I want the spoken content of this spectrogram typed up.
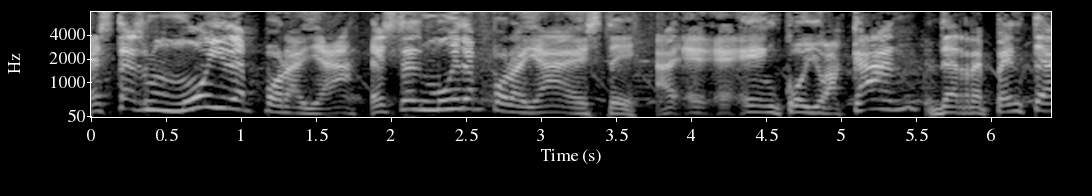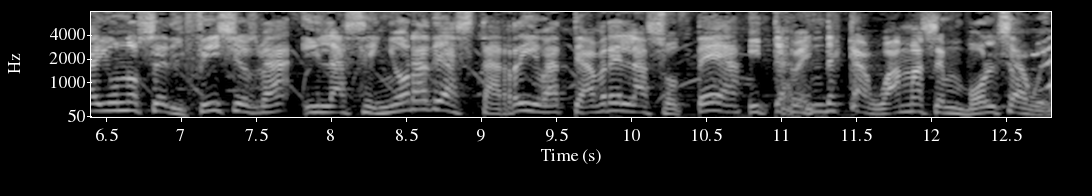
Esta es muy de por allá. Esta es muy de por allá. Este, eh, eh, en Coyoacán, de repente hay unos edificios, ¿verdad? Y la señora de hasta arriba te abre la azotea y te vende caguamas en bolsa, güey.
